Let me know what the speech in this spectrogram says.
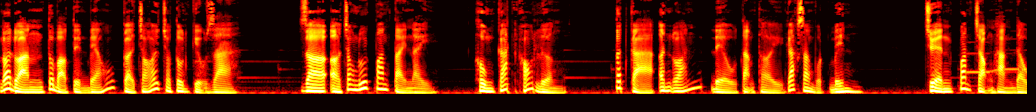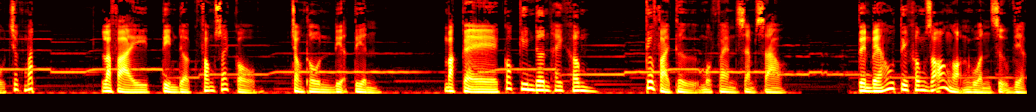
Nói đoạn tôi bảo tuyển béo cởi trói cho tôn kiểu già. Giờ ở trong núi quan tài này, hung cát khó lường. Tất cả ân oán đều tạm thời gác sang một bên. Chuyện quan trọng hàng đầu trước mắt là phải tìm được phong xoáy cổ trong thôn địa tiền. Mặc kệ có kim đơn hay không, cứ phải thử một phen xem sao. Tuyền béo tuy không rõ ngọn nguồn sự việc,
